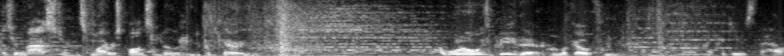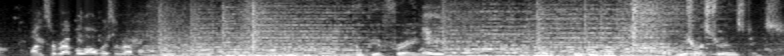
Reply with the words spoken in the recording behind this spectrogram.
As your master, it's my responsibility to prepare you. I won't always be there to look out for you. I could use the help. Once a rebel, always a rebel. Don't be afraid. Like, Trust your instincts.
